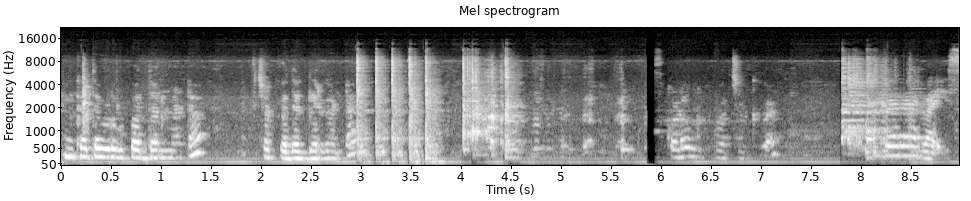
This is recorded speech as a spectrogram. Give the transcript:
ఇంకైతే ఉడికిపోద్ది అనమాట చక్కగా దగ్గర గంట కూడా ఉడికిపోవచ్చు చక్కగా. Bagara rice.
